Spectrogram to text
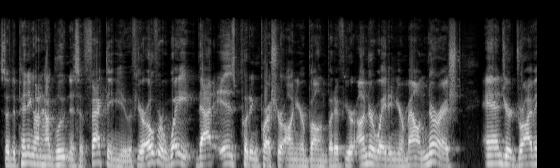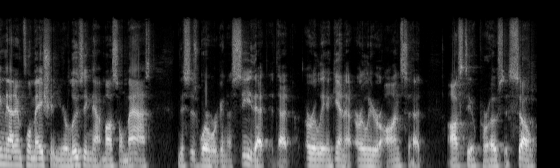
So, depending on how gluten is affecting you, if you're overweight, that is putting pressure on your bone. But if you're underweight and you're malnourished and you're driving that inflammation, you're losing that muscle mass, this is where we're going to see that, that early, again, at earlier onset osteoporosis. So,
